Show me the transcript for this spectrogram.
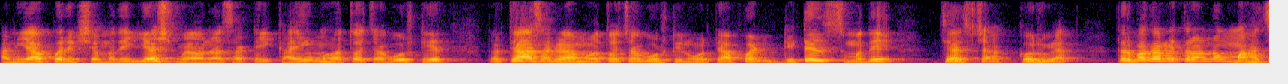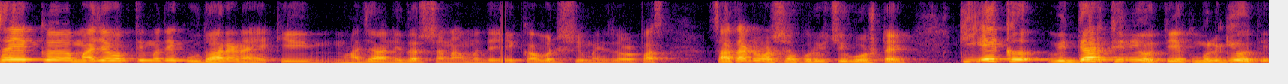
आणि या परीक्षेमध्ये यश मिळवण्यासाठी काही महत्त्वाच्या गोष्टी आहेत. तर त्या सगळ्या महत्त्वाच्या गोष्टींवरती आपण डिटेल्समध्ये चर्चा करूयात. तर बघा मित्रांनो माझं एक माझ्या बाबतीमध्ये एक उदाहरण आहे की माझ्या निदर्शनामध्ये एका वर्षी म्हणजे जवळपास सात आठ वर्षापूर्वीची गोष्ट आहे की एक विद्यार्थिनी होती एक मुलगी होती.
